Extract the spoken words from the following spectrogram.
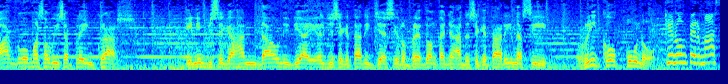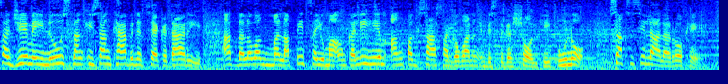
Bago masawi sa plane crash, inimbestigahan daw ni DILG Secretary Jesse Robredo ang kanyang undersecretary na si Rico Puno. Kinumpirma sa GMA News ng isang cabinet secretary at dalawang malapit sa yumaong kalihim ang pagsasagawa ng investigasyon kay Puno. Saksi si Lala Roque.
